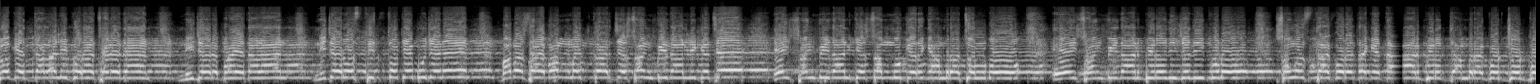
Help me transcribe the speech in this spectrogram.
লোকের দালালি করা ছেড়ে দেন, নিজের পায়ে দাঁড়ান, নিজের অস্তিত্বকে বুঝে নেন। বাবা সাহেব আম্বেদকর যে সংবিধান লিখেছে, এই সংবিধানকে সম্মুখে রেখে আমরা চলবো। এই সংবিধান বিরোধী যদি কোনো সংস্থা করে থাকে, তার বিরুদ্ধে আমরা গর্জে উঠবো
